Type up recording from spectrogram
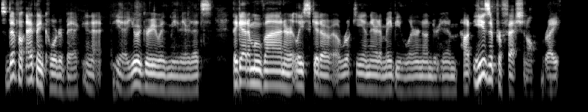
So definitely, I think quarterback, and I, yeah, you agree with me there. That's they got to move on, or at least get a, a, rookie in there to maybe learn under him. How he's a professional, right?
